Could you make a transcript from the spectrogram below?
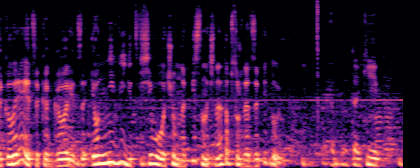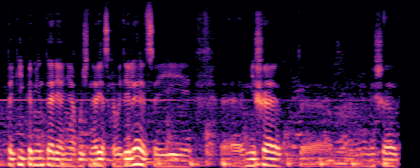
доковыряется, как говорится, и он не видит всего, о чем написано, начинает обсуждать запятую. Такие, такие комментарии, они обычно резко выделяются и э, мешают, э, мешают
